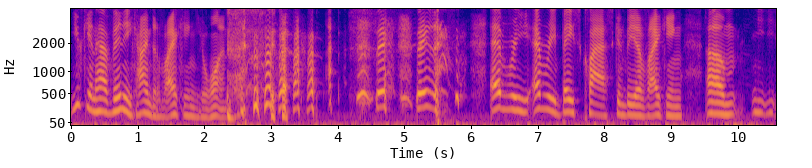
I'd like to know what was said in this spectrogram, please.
you can have any kind of Viking you want. there, there's every every base class can be a Viking. Um, y-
